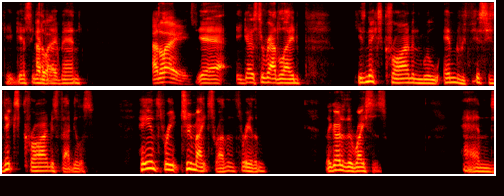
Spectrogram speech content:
Keep guessing, Adelaide. Adelaide, man. Adelaide. Yeah, he goes to Adelaide. His next crime, and we'll end with this. His next crime is fabulous. He and three, two mates, rather than three of them, they go to the races, and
